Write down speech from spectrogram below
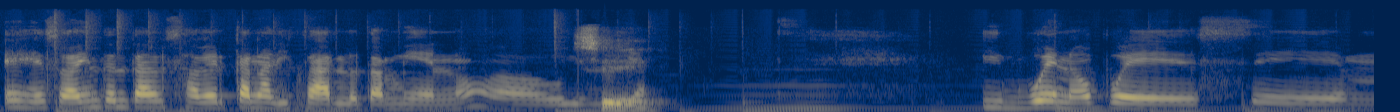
es eso, hay que intentar saber canalizarlo también, ¿no? sí. Y bueno, pues, em,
